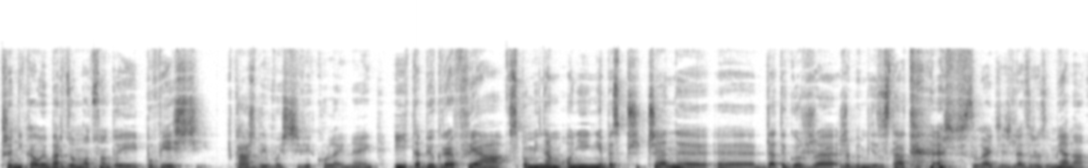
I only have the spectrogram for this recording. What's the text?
przenikały bardzo mocno do jej powieści każdej właściwie kolejnej. I ta biografia, wspominam o niej nie bez przyczyny, yy, dlatego że, żebym nie została też, słuchajcie, źle zrozumiana,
